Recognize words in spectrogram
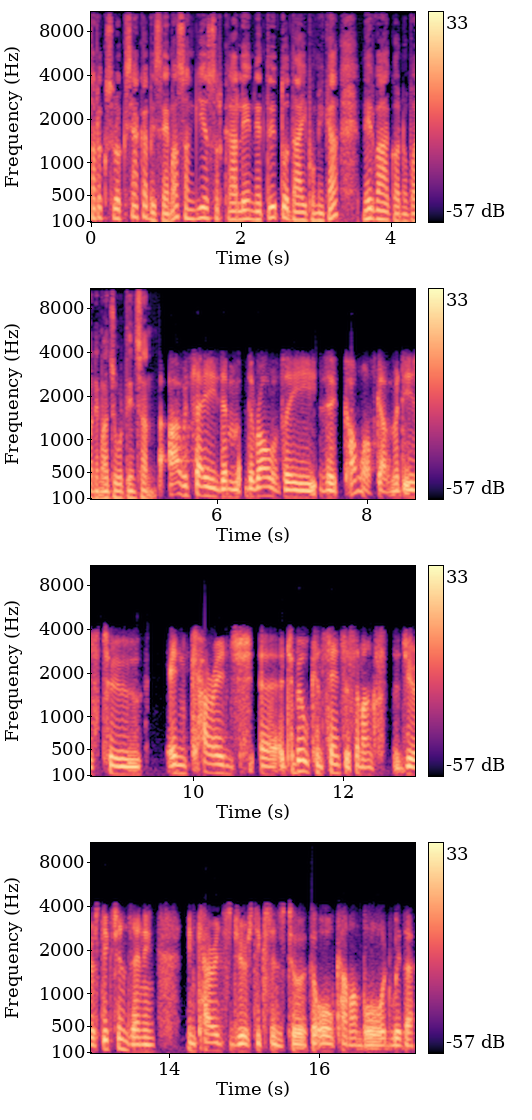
सड़क सुरक्षाका विषयमा संघीय सरकारले नेतृत्वदायी भूमिका निर्वाह गर्नुपर्नेमा जोड़ दिन्छन् I would say the, the role of the, the Commonwealth government is to encourage uh, to build consensus amongst the jurisdictions and in, encourage the jurisdictions to, to all come on board with a,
